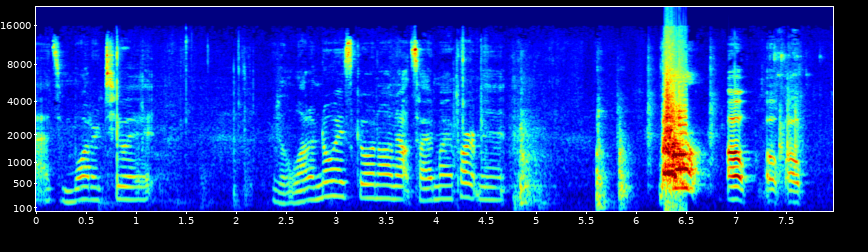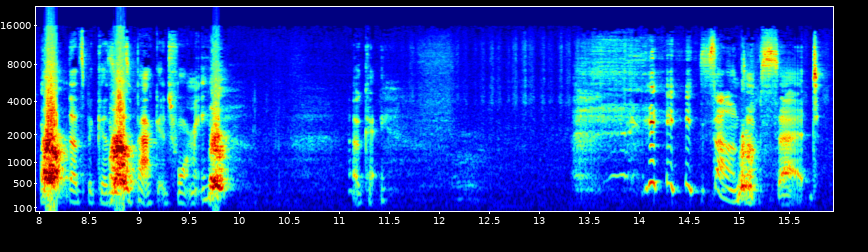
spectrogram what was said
add some water to it. There's a lot of noise going on outside my apartment. Oh, oh, oh. That's because it's a package for me. Okay. Sounds upset.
